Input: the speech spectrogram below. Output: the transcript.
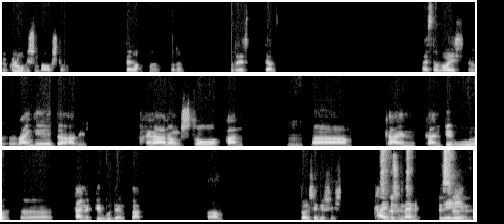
ökologischen Baustoff. Wäre doch mal was, oder? Oder ist ganz. Weißt du, wo ich reingehe, da habe ich, keine Ahnung, Stroh, Hand, hm. ähm, kein, kein PU, äh, keine PU-Dämmplatten. Ähm, solche Geschichten. Kein das Zement, Lehm.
